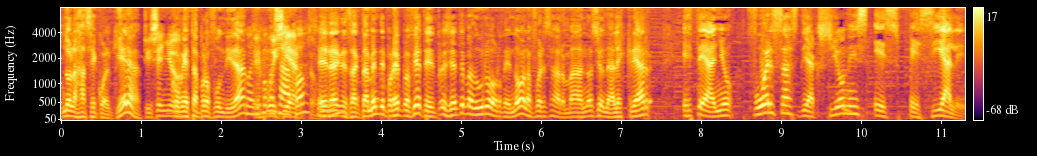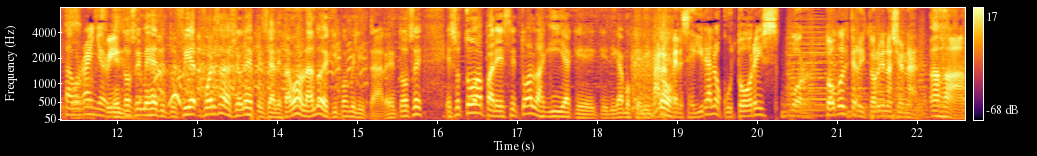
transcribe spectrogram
no las hace cualquiera. Sí, señor. Con esta profundidad. Con Es muy sapo, cierto. sí. Exactamente, por ejemplo, fíjate, el presidente Maduro ordenó a las Fuerzas Armadas Nacionales crear este año Fuerzas de Acciones Especiales. Power Ranger. fin. Entonces, imagínate, tu fier- Fuerzas de Acciones Especiales, estamos hablando de equipos militares. Entonces, eso todo aparece, todas las guías que, que digamos que Para dictó. perseguir a locutores por todo el territorio nacional. Ajá,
